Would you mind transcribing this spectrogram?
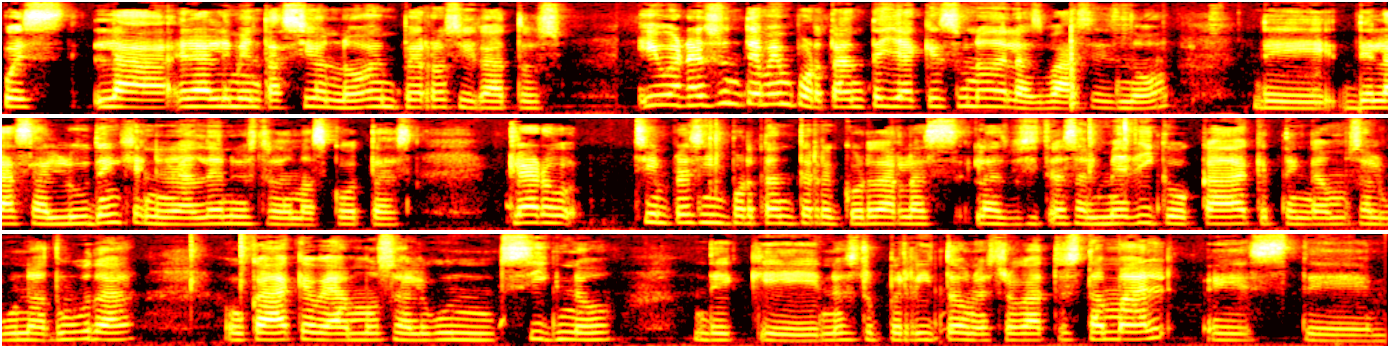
pues la, la, alimentación, ¿no? En perros y gatos. Y bueno, es un tema importante ya que es una de las bases, ¿no? De, de la salud en general de nuestras mascotas. Claro, siempre es importante recordar las, las visitas al médico cada que tengamos alguna duda o cada que veamos algún signo de que nuestro perrito o nuestro gato está mal, este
